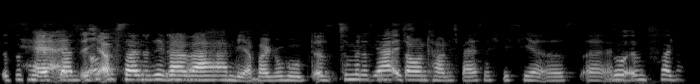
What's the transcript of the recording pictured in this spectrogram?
Es ist mir Hä, erst gar als nicht ich auf Sansibar war, haben die aber gehupt. Also zumindest Ja, in Downtown. Ich weiß nicht, wie es hier ist. Äh, So im, Ver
